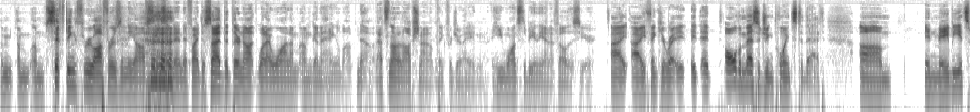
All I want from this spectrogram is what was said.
I'm, I'm, I'm sifting through offers in the offseason, and if I decide that they're not what I want, I'm, I'm going to hang them up. No, that's not an option, I don't think, for Joe Haden. He wants to be in the NFL this year. I, I think you're right. It, it, it, all the messaging points to that. Um, and maybe it's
